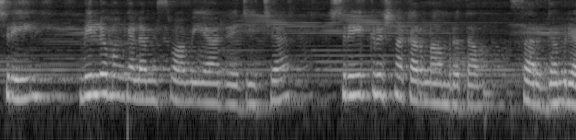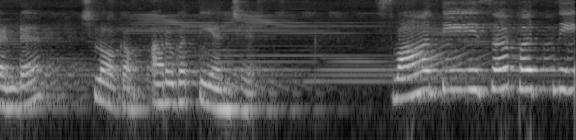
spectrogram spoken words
ശ്രീ വില്ലുമംഗലം സ്വാമിയാർ രചിച്ച ശ്രീകൃഷ്ണ കർണാമൃതം സർഗം രണ്ട് ശ്ലോകം അറുപത്തിയഞ്ച് സ്വാതി സപത്നി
